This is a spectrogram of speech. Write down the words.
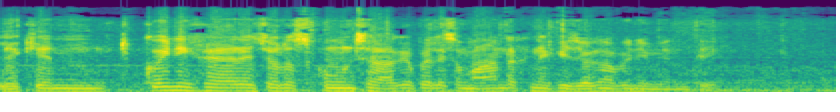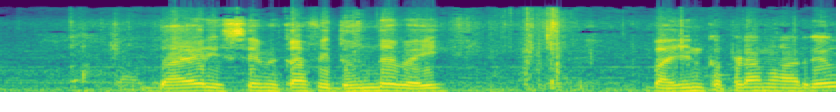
लेकिन कोई नहीं खैर है चलो सुकून से आगे पहले सामान रखने की जगह भी नहीं मिलती। बाहर हिस्से में काफ़ी धुंध है भाई। भाईजन कपड़ा मार दो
